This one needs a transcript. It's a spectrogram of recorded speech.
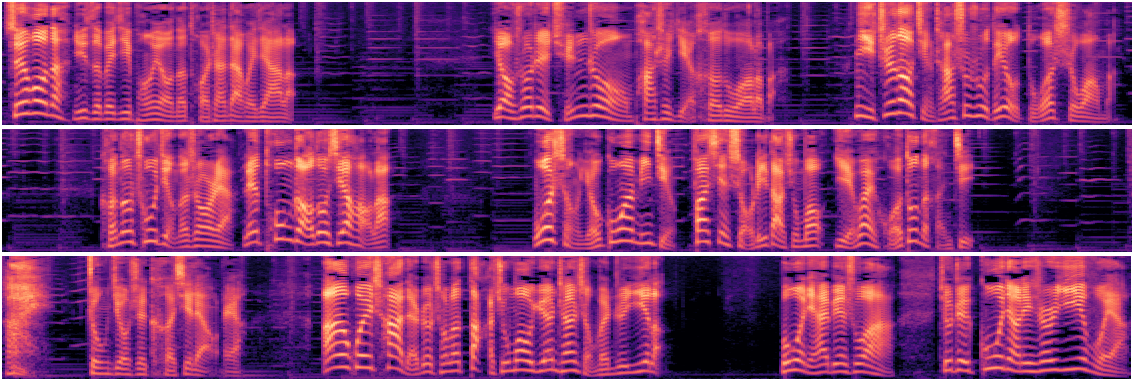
随后呢，女子被其朋友呢妥善带回家了。要说这群众怕是也喝多了吧？你知道警察叔叔得有多失望吗？可能出警的时候呀，连通稿都写好了。我省由公安民警发现首例大熊猫野外活动的痕迹。唉，终究是可惜了了呀！安徽差点就成了大熊猫原产省份之一了。不过你还别说啊，就这姑娘这身衣服呀，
